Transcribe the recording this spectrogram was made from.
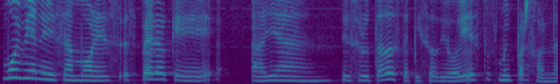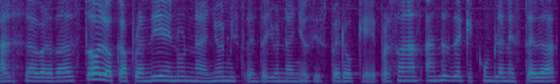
Muy bien, mis amores, espero que hayan disfrutado este episodio hoy. Esto es muy personal, la verdad, es todo lo que aprendí en un año, en mis 31 años, y espero que personas antes de que cumplan esta edad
